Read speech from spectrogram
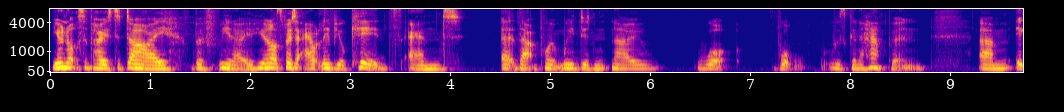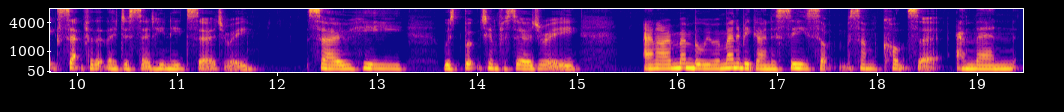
You're not supposed to die, bef- you know. You're not supposed to outlive your kids, and at that point, we didn't know what what was going to happen, um, except for that they just said he needs surgery. So he was booked in for surgery, and I remember we were meant to be going to see some some concert, and then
